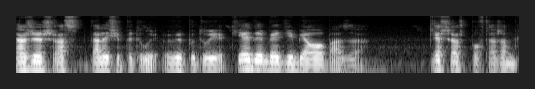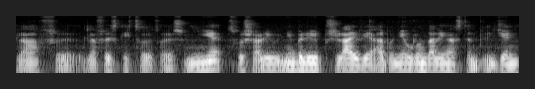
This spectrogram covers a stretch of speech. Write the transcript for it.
Każdy jeszcze raz dalej się pytuje, wypytuje, kiedy będzie biała baza. Jeszcze raz powtarzam dla, dla wszystkich, co, co jeszcze nie słyszeli, nie byli przy live albo nie oglądali następny dzień.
